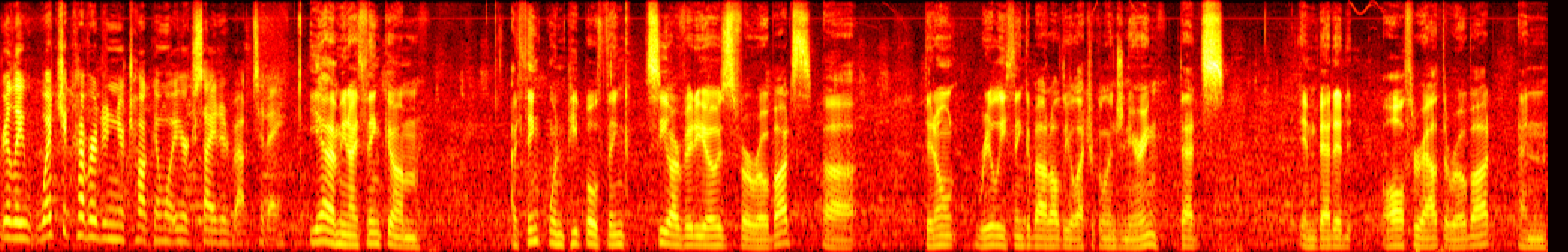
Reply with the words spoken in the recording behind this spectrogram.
really what you covered in your talk and what you're excited about today? Yeah, I mean, I think um, I think when people think see our videos for robots, uh, they don't really think about all the electrical engineering that's embedded all throughout the robot. And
